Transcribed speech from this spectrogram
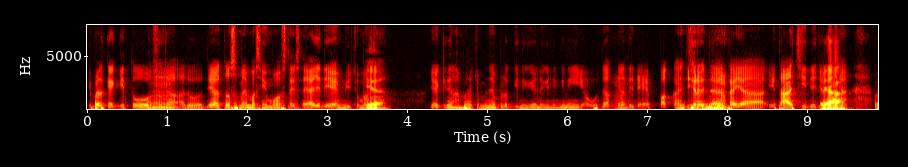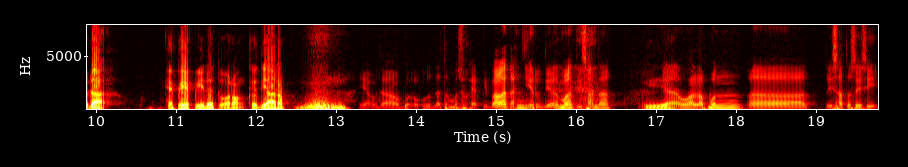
ibarat kayak gitu. Maksudnya aduh, dia tuh sebenarnya masih mau stay-stay aja di MU cuma Hmm. Ya gini lah manajemennya bilang gini gini gini gini ya udah akhirnya di depak anjir ada kayak Itachi dia Hmm. Ya. jadinya. Udah happy happy dah tuh orang ke di Arab. ya udah udah termasuk happy banget anjir dia mah di sana Iya. ya walaupun eh, di satu sisi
